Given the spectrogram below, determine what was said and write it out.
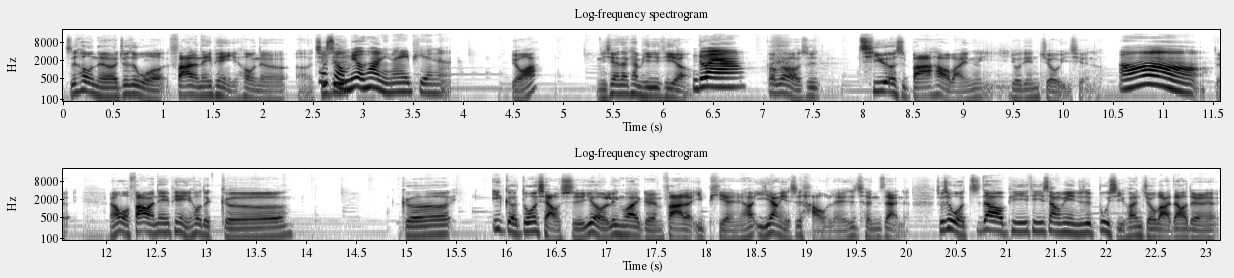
之后呢，就是我发了那一篇以后呢，呃，其实为什么没有看到你那一篇呢？有啊，你现在在看 PPT 哦？对啊，报告老师七月二十八号吧，应该有点久以前了。哦，对，然后我发完那一篇以后的隔隔。一个多小时，又有另外一个人发了一篇，然后一样也是好雷，是称赞的。就是我知道 PPT 上面就是不喜欢九把刀的人，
